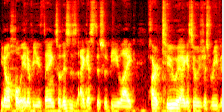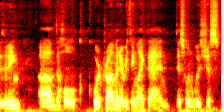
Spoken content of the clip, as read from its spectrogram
you know, a whole interview thing. So this is, I guess, this would be like part two. I guess it was just revisiting um, the whole court drama and everything like that. And this one was just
